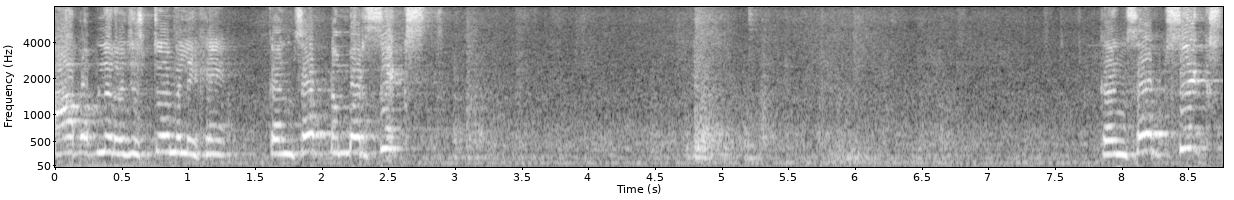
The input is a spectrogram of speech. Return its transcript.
आप अपने रजिस्टर में लिखें। Concept number six concept six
